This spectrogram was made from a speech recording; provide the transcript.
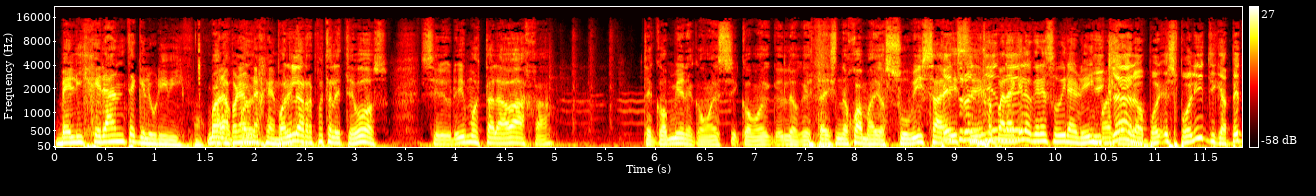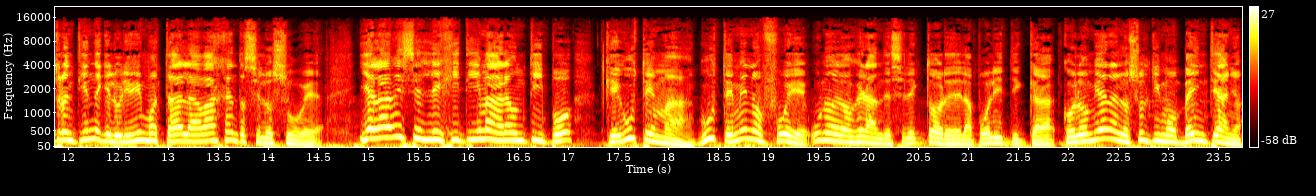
beligerante que el uribismo. Bueno, para poner por, un ejemplo. Por ahí la respuesta la diste vos. Si el uribismo está a la baja, te conviene, como, deci- como lo que está diciendo Juanma, digo, subís a Petro ese. entiende- ¿Para qué lo querés subir al Y uribismo? Eso claro, es política. Petro entiende que el uribismo está a la baja, entonces lo sube. Y a la vez es legitimar a un tipo que guste más, guste menos, fue uno de los grandes electores de la política colombiana en los últimos 20 años.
